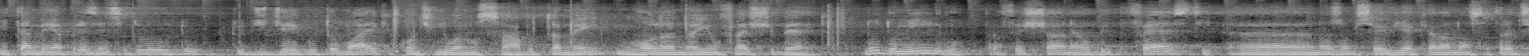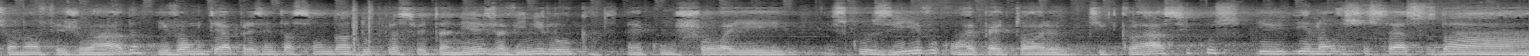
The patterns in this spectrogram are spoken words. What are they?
E também a presença do, do, do DJ Guto Maia, que continua no sábado também, enrolando aí um flashback. No domingo, para fechar né, o Bepo Fest, ah, nós vamos servir aquela nossa tradicional feijoada e vamos ter a apresentação da dupla sertaneja Vini e Lucas, né, com um show aí exclusivo, com repertório de clássicos e, e novos sucessos da,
